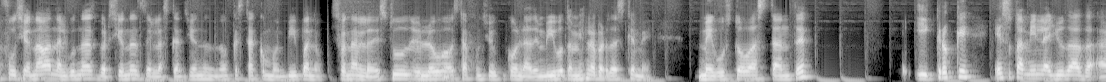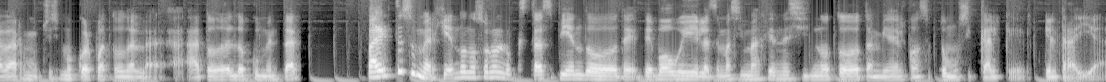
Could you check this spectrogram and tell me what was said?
fusionaban algunas versiones de las canciones, ¿no? Que está como en vivo, bueno, suena la de estudio y luego esta función con la de en vivo, también la verdad es que me, me gustó bastante. Y creo que eso también le ayuda a, dar muchísimo cuerpo a, toda la, a, todo el documental. Para irte sumergiendo no solo en lo que estás viendo de, Bowie y las demás imágenes, sino todo también el concepto musical que, él traía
